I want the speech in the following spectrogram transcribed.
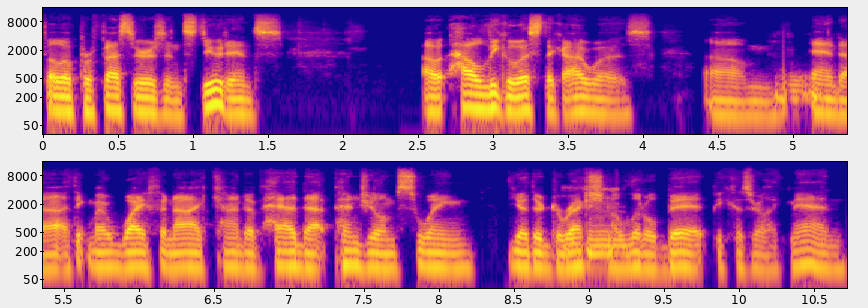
fellow professors and students how legalistic I was. Um, mm-hmm. and uh, I think my wife and I kind of had that pendulum swing the other direction mm-hmm. a little bit because they're like, man,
